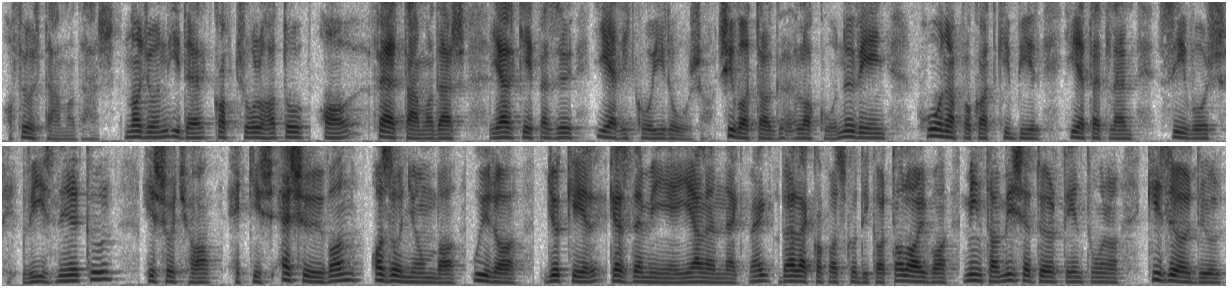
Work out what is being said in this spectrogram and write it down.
A föltámadás. Nagyon ide kapcsolható a feltámadás jelképező Jerikói rózsa. Sivatag lakó növény, hónapokat kibír hihetetlen szívós víz nélkül, és hogyha egy kis eső van, azon nyomba újra gyökér kezdeményei jelennek meg, belekapaszkodik a talajba, mintha mi se történt volna, kizöldül,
